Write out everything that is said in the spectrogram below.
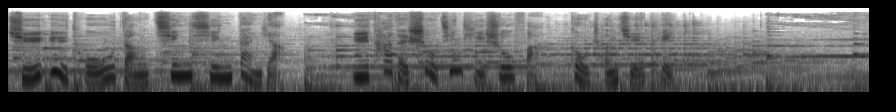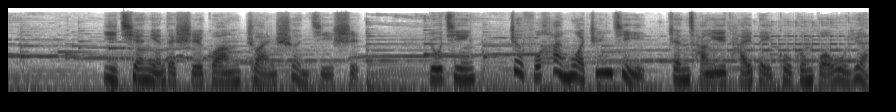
瞿玉图等清新淡雅，与他的瘦金体书法构成绝配。一千年的时光转瞬即逝，如今这幅汉墨真迹珍藏于台北故宫博物院。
